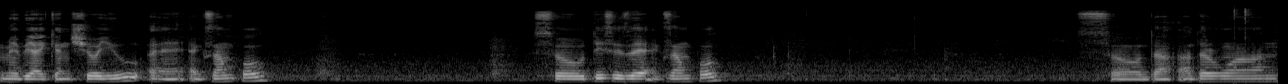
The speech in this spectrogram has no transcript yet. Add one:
maybe I can show you an example. So this is an example. So the other one.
